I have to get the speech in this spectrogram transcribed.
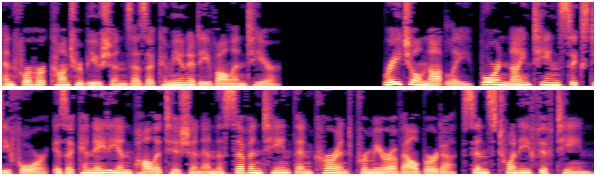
and for her contributions as a community volunteer. Rachel Notley born 1964, is a Canadian politician and the 17th and current Premier of Alberta, since 2015.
